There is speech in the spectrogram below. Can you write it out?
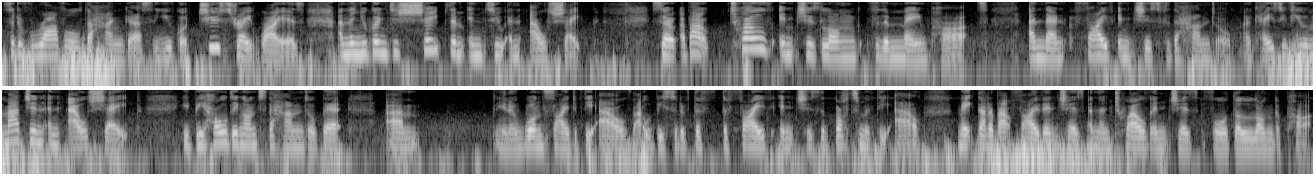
sort of ravel the hanger so you've got two straight wires and then you're going to shape them into an L shape so about 12 inches long for the main part and then five inches for the handle. Okay, so if you imagine an L shape, you'd be holding onto the handle bit, um, you know, one side of the L, that would be sort of the, the five inches, the bottom of the L. Make that about five inches and then 12 inches for the longer part.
